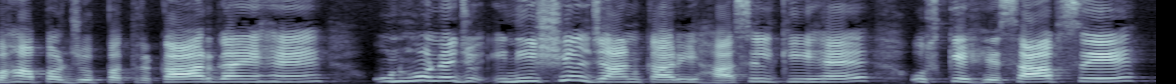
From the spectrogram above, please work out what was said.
वहाँ पर जो पत्रकार गए हैं, उन्होंने जो इनिशियल जानकारी हासिल की है, उसके हिसाब से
